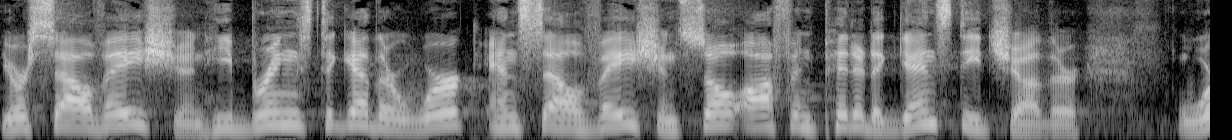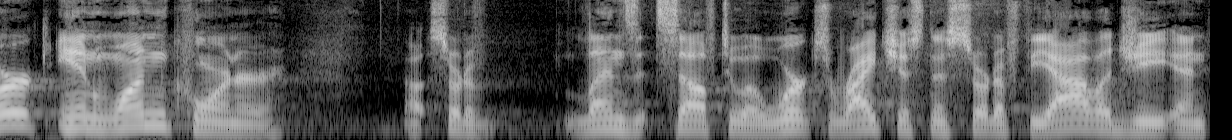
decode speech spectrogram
your salvation. He brings together work and salvation, so often pitted against each other work in one corner uh, sort of lends itself to a works righteousness sort of theology and,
